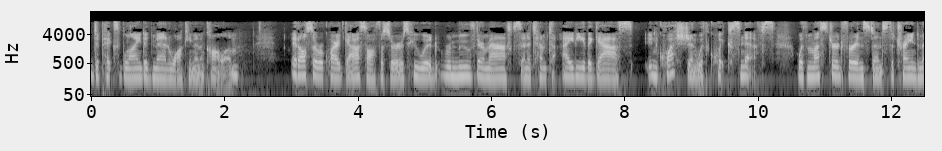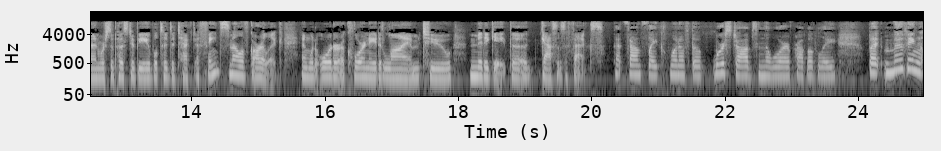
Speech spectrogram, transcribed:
depicts blinded men walking in a column. It also required gas officers who would remove their masks and attempt to ID the gas in question with quick sniffs. With mustard, for instance, the trained men were supposed to be able to detect a faint smell of garlic and would order a chlorinated lime to mitigate the gas's effects. That sounds like one of the worst jobs in the war, probably. But moving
